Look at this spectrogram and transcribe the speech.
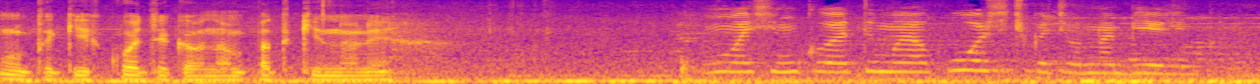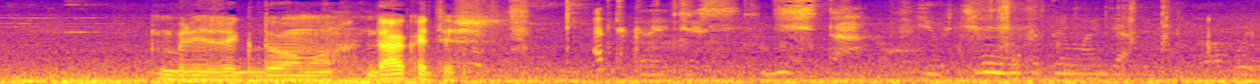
Ну, таких котиков нам подкинули. Масенькая, ты моя кошечка черно-беленькая. Ближе к дому. Да, Катюш? Открытишь. Иди сюда. Девчонка ты моя. Ой.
